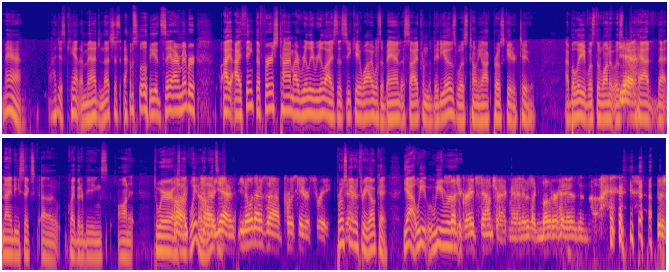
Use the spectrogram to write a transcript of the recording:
Man, I just can't imagine. That's just absolutely insane. I remember I, I think the first time I really realized that CKY was a band aside from the videos was Tony Hawk Pro Skater 2. I believe was the one it was Yeah. that had that 96 uh, Quite Bitter Beings on it to where I was Uh, like, wait a minute. uh, that's a- yeah, you know what? That was uh, Pro Skater 3. Pro Skater Yeah. 3. Okay. Yeah, we we were Such a great soundtrack, man. It was like Motorhead, and uh, there's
